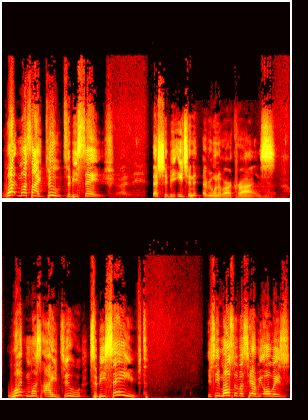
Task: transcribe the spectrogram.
What must I do to be saved? That should be each and every one of our cries. What must I do to be saved? You see, most of us here, we always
